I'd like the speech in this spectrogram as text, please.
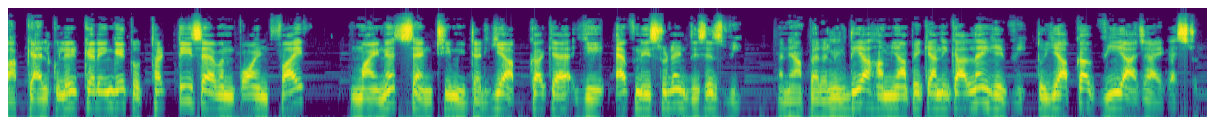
आप कैलकुलेट करेंगे तो 37.5 माइनस सेंटीमीटर। ये आपका क्या है? ये एफ़ नहीं स्टूडेंट दिस इज़ वी मैंने यहाँ पर लिख दिया हम यहाँ पे क्या निकालना है? ये वी तो ये आपका वी आ जाएगा student.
